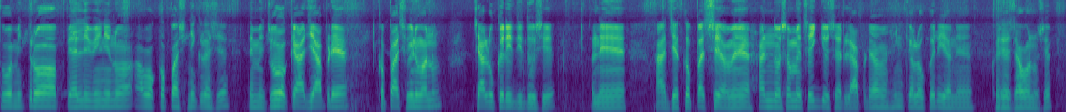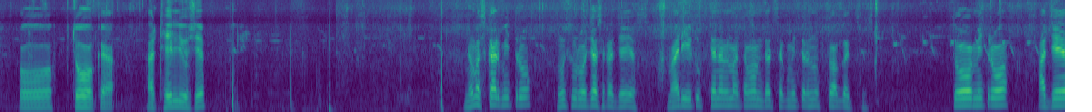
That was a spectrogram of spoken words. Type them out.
તો મિત્રો, પહેલી વીણીનો આવો કપાસ નીકળે છે. તમે જુઓ કે આજે આપણે કપાસ વીણવાનું ચાલુ કરી દીધું છે. અને આ જે કપાસ છે, હવે સાંજનો સમય થઈ ગયો છે, એટલે આપણે હવે હિંકેલો કરી અને ઘરે જવાનું છે. તો જુઓ કે આ થેલ્યું છે. નમસ્કાર મિત્રો, હું છું રોજાસરા જયેશ. મારી યુટ્યુબ ચેનલમાં તમામ દર્શક મિત્રોનું સ્વાગત છે. તો મિત્રો, આજે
